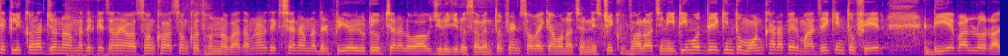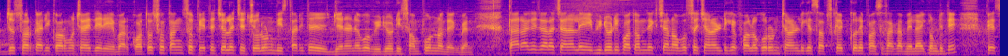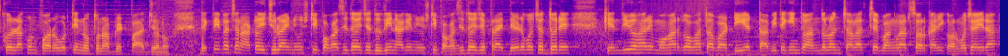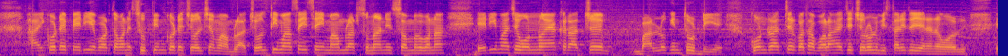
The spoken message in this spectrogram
তে ক্লিক করার জন্য আপনাদেরকে জানাই অসংখ্য অসংখ্য ধন্যবাদ। আপনারা দেখছেন আপনাদের প্রিয় YouTube channel wow zero zero seven. তো ফ্রেন্ড সবাই কেমন আছেন? নিশ্চয়ই খুব ভালো আছেন। ইতিমধ্যেই কিন্তু মন খারাপের মাঝেই কিন্তু ফের ডিএ বাড়লো। রাজ্য সরকারি কর্মচারীদের এবার কত শতাংশ পেতে চলেছে চলুন বিস্তারিত জেনে নেব। ভিডিওটি সম্পূর্ণ দেখবেন। তার আগে যারা চ্যানেলে এই ভিডিওটি প্রথম দেখছেন, অবশ্যই চ্যানেলটিকে ফলো করুন। চ্যানেলটিকে সাবস্ক্রাইব করে পাশে থাকা বেল আইকনটিতে প্রেস করে রাখুন। পরবর্তী নতুন আপডেট পাওয়ার জন্য। দেখতেই পাচ্ছেন, আটই জুলাই নিউজটি প্রকাশিত হয়েছে দুদিন আগে নিউজটি প্রকাশিত হয়েছে। প্রায় দেড় বছর ধরে কেন্দ্রীয় হারে মহার্ঘ ভাতা বা ডিএর দাবিতে কিন্তু আন্দোলন চালাচ্ছে বাংলার সরকারি কর্মচারীরা। হাইকোর্টে পেরিয়ে বর্তমানে সুপ্রিম কোর্টে চলছে মামলা। চলতি মাসেই সেই মামলার শুনানির সম্ভাবনা। এরই মাঝে অন্য এক রাজ্যে বাড়ল কিন্তু ডিএ। কোন রাজ্যের কথা বলা হয়েছে চলুন বিস্তারিত জেনে নেব।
